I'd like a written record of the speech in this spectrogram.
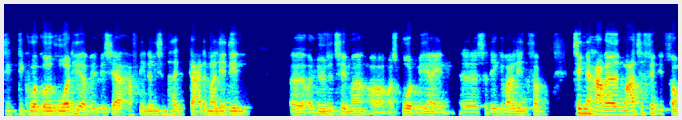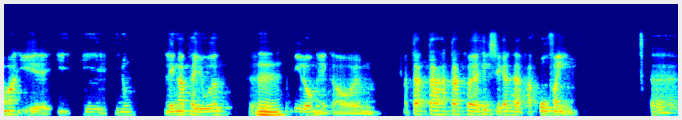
det, det kunne have gået hurtigere, hvis jeg havde haft en, der ligesom havde guidet mig lidt ind øh, og lyttet til mig og, og spurgt mere ind, øh, så det ikke var lidt for... Tingene har været meget tilfældigt for mig i, i, i, i nogle længere perioder øh, mm. i lunge, ikke? Og, øh, og der, der, der kunne jeg helt sikkert have haft brug for en. Øh,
